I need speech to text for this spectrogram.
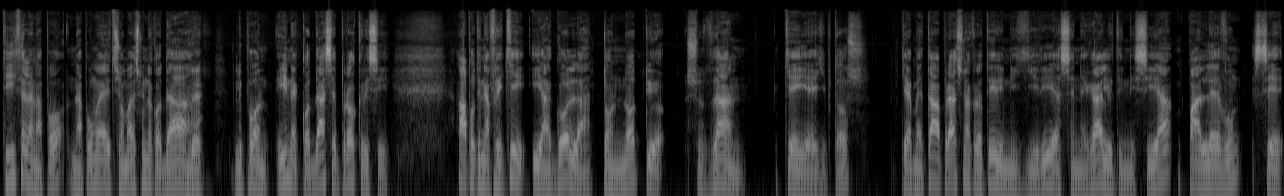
τι ήθελα να πω, να πούμε τις ομάδες που είναι κοντά. Ναι. Λοιπόν, είναι κοντά σε πρόκριση Από την Αφρική η Αγκόλα, το Νότιο Σουδάν και η Αίγυπτος και μετά πράσινο ακροτήρι Νιγηρία, Σενεγάλη, την Ισία παλεύουν σε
